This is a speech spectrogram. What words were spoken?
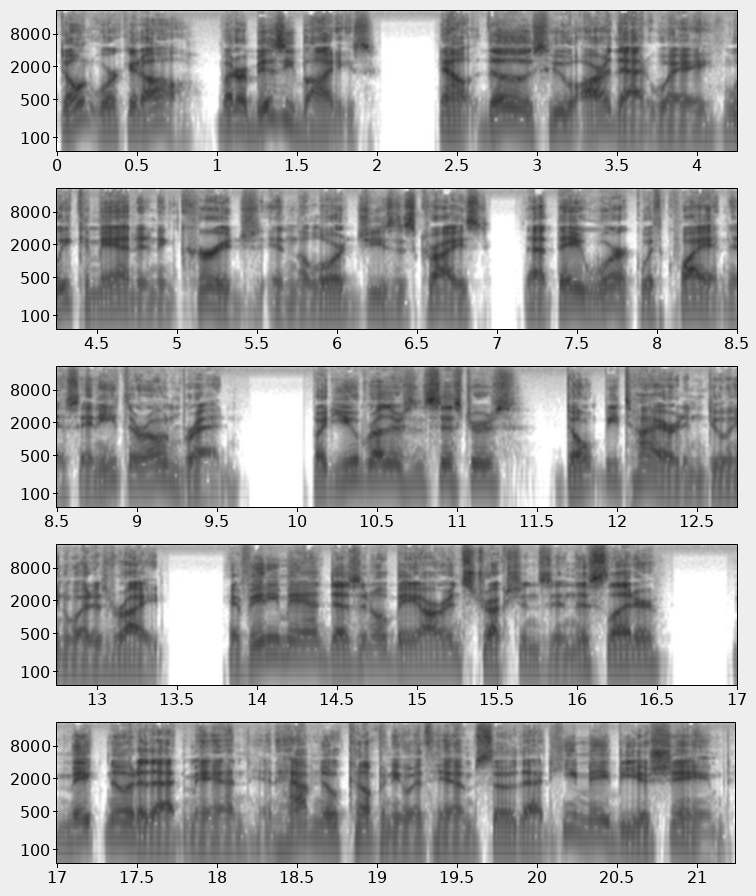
don't work at all, but are busybodies. Now, those who are that way, we command and encourage in the Lord Jesus Christ that they work with quietness and eat their own bread. But you, brothers and sisters, don't be tired in doing what is right. If any man doesn't obey our instructions in this letter, make note of that man and have no company with him, so that he may be ashamed.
